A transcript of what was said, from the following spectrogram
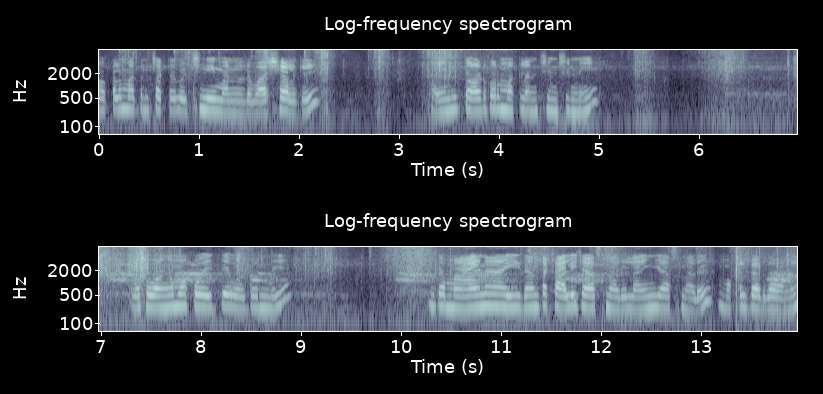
మొక్కలు మాత్రం చక్కగా వచ్చినాయి మన వర్షాలకి. అవన్నీ తోటకూర మొక్కలు అని చిన్న చిన్నవి. ఒక వంగ మొక్క అయితే ఒకటి ఉంది. ఇంకా మా ఆయన ఇదంతా ఖాళీ చేస్తున్నాడు లైన్ చేస్తున్నాడు మొక్కలు పెడదామని.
